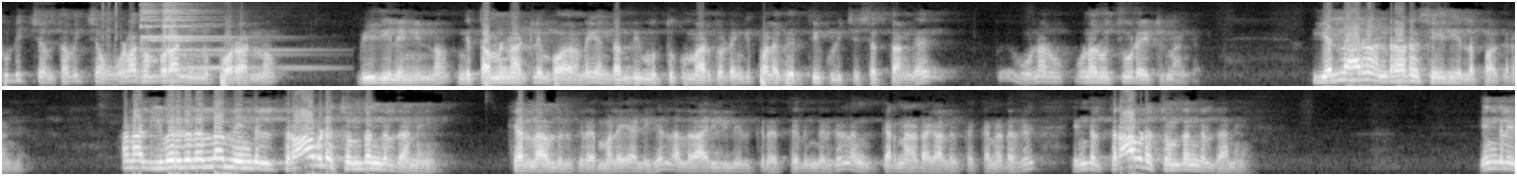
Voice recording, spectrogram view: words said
துடித்தோம் தவிச்சோம் உலகம் பூரா நின்று போராடினோம். வீதியில் நின்னோம். இங்கே தமிழ்நாட்டிலையும் போராடினோம். என் தம்பி முத்துக்குமார் தொடங்கி பல பேர் தீக்குளிச்சு செத்தாங்க. உணர்வு உணர்வு சூடாயிட்டுனாங்க எல்லாரும் அன்றாடம் செய்திகளில் பார்க்குறாங்க. ஆனால் இவர்களெல்லாம் எங்கள் திராவிட சொந்தங்கள் தானே. கேரளாவில் இருக்கிற மலையாளிகள் அல்லது அருகில் இருக்கிற தெலுங்கர்கள் அங்கே கர்நாடகாவில் இருக்கிற கன்னடர்கள் எங்கள் திராவிட சொந்தங்கள் தானே. எங்களை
